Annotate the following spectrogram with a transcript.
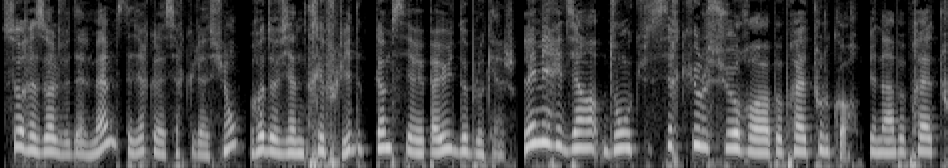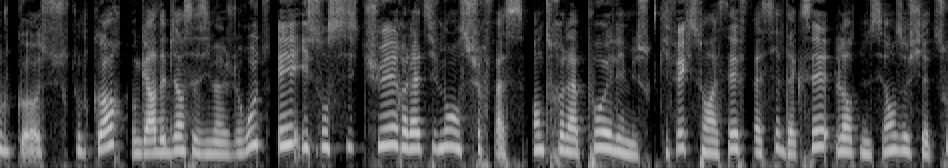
se résolve d'elle-même, c'est-à-dire que la circulation redevienne très fluide, comme s'il n'y avait pas eu de blocage. Les méridiens donc circulent sur euh, à peu près tout le corps. Il y en a à peu près tout le sur tout le corps, donc gardez bien ces images de route, et ils sont situés relativement en surface, entre la peau et les muscles, ce qui fait qu'ils sont assez faciles d'accès lors d'une séance de shiatsu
